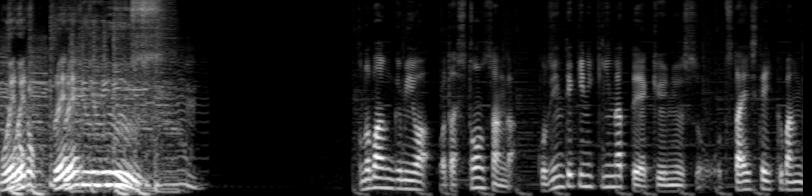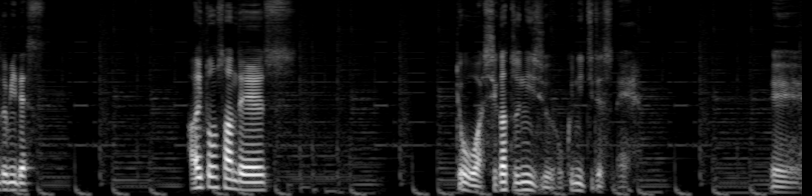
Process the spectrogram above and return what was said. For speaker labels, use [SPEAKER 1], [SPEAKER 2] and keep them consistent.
[SPEAKER 1] 燃えろプロ野球ニュースこの番組は私トンさんが個人的に気になった野球ニュースをお伝えしていく番組です。はいトンさんです。今日は4月26日ですね。え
